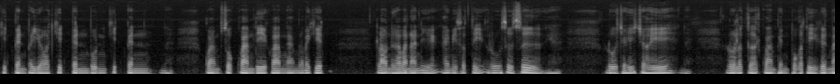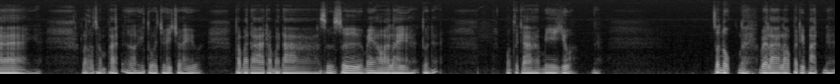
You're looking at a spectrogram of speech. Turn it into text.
คิดเป็นประโยชน์ คิดเป็นบุญคิดเป็นนะความสุขความดีความงามเราไม่คิด เราเหนือวันนั้นอีกให้มีสติรู้ซื่อๆรู้เฉยๆนะรู้แล้วเกิดความเป็นปกติขึ้นมา เราก็สัมผัสเออไอตัวเฉยๆธรรมดาธรรมดาซื่อๆไม่เอาอะไรตัวนี้มันก็จะมีอยู่ สนุกนะเวลาเราปฏิบัติเนี่ย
